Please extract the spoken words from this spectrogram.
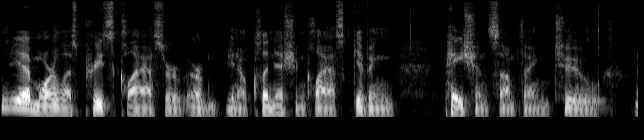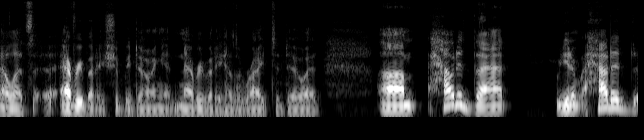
yeah, more or less priest class or, or you know, clinician class giving patients something to, now let's, everybody should be doing it and everybody has a right to do it. Um, how did that, you know, how did,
